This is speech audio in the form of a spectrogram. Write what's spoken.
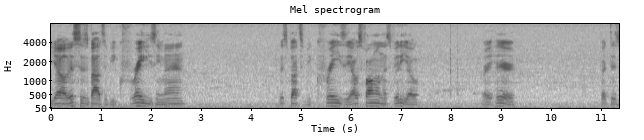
Yo, this is about to be crazy, man. This is about to be crazy. I was following this video right here. But this,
